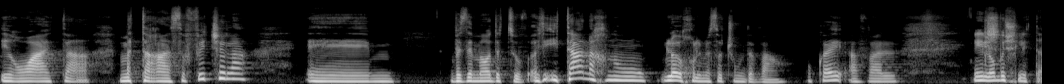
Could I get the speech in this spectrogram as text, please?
היא רואה את המטרה הסופית שלה, אמ, וזה מאוד עצוב. איתה אנחנו לא יכולים לעשות שום דבר, אוקיי? אבל היא לא בשליטה.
